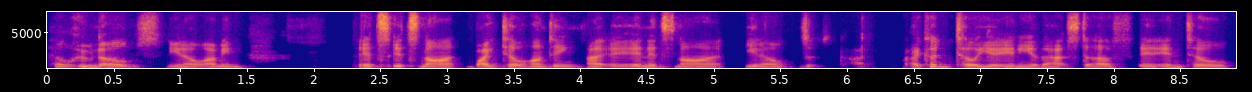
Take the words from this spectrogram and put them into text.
hell, who knows? You know, I mean, it's it's not whitetail hunting, I, and it's not you know, I, I, couldn't tell you any of that stuff until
